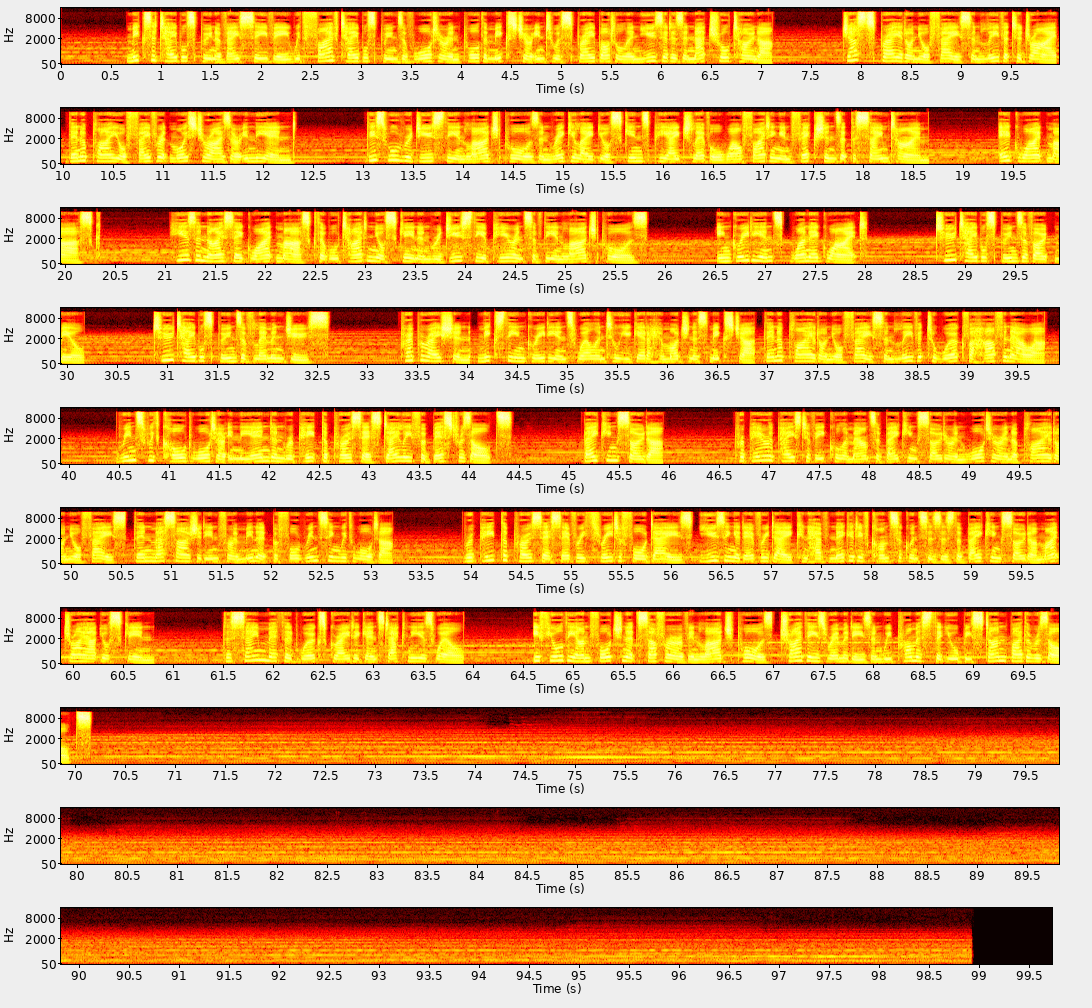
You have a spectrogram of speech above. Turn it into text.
Mix a tablespoon of ACV with 5 tablespoons of water and pour the mixture into a spray bottle and use it as a natural toner. Just spray it on your face and leave it to dry, then apply your favorite moisturizer in the end. This will reduce the enlarged pores and regulate your skin's pH level while fighting infections at the same time. Egg white mask. Here's a nice egg white mask that will tighten your skin and reduce the appearance of the enlarged pores. Ingredients 1 egg white, 2 tablespoons of oatmeal, 2 tablespoons of lemon juice. Preparation Mix the ingredients well until you get a homogeneous mixture, then apply it on your face and leave it to work for half an hour. Rinse with cold water in the end and repeat the process daily for best results. Baking soda. Prepare a paste of equal amounts of baking soda and water and apply it on your face, then massage it in for a minute before rinsing with water. Repeat the process every 3 to 4 days. Using it every day can have negative consequences as the baking soda might dry out your skin. The same method works great against acne as well. If you're the unfortunate sufferer of enlarged pores, try these remedies and we promise that you'll be stunned by the results.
